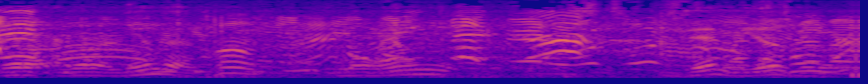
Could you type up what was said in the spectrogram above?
Agora, agora, Linda, não é um. Se quiser mesmo, mudar.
